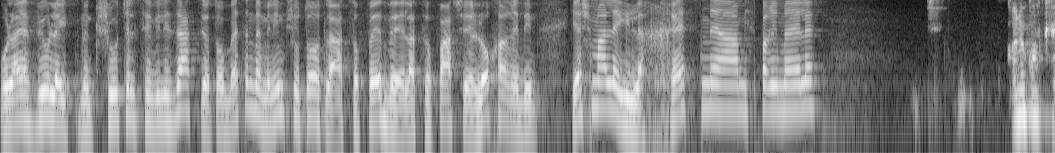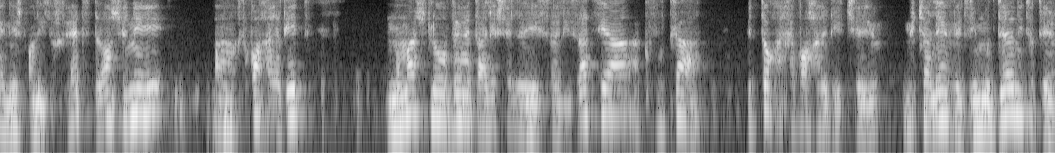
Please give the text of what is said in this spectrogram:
אולי יביאו להתנגשות של ציוויליזציות, או בעצם במילים פשוטות לצופה ולצופה שלא חרדים, יש מה להילחץ מהמספרים האלה? קודם כל כן, יש מה להילחץ. דבר שני, החברה החרדית ממש לא עוברת תהליך של ישראליזציה. הקבוצה בתוך החברה החרדית שמשתלבת והיא מודרנית יותר,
